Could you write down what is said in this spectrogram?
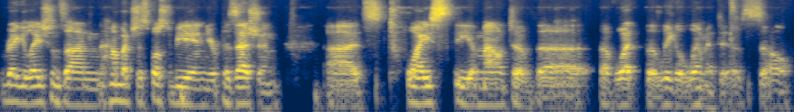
regulations on how much is supposed to be in your possession. Uh, it's twice the amount of the of what the legal limit is. So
